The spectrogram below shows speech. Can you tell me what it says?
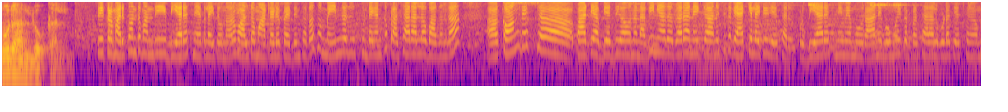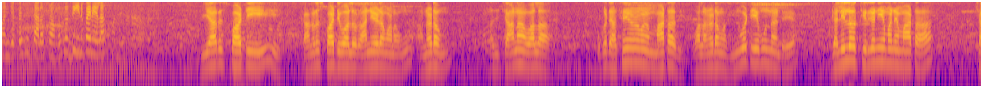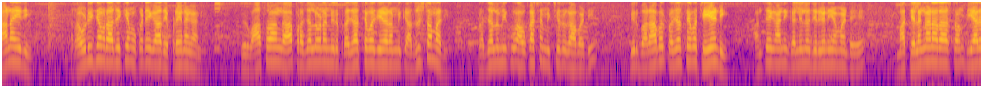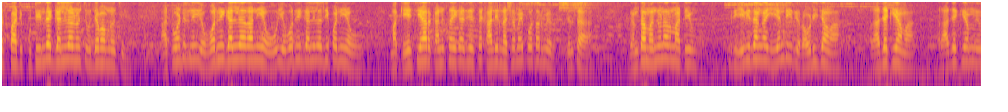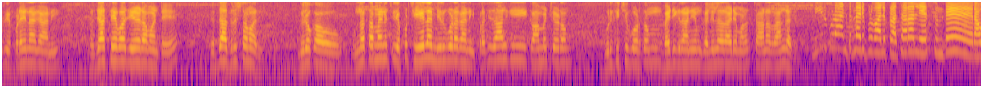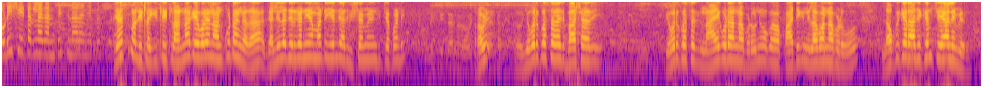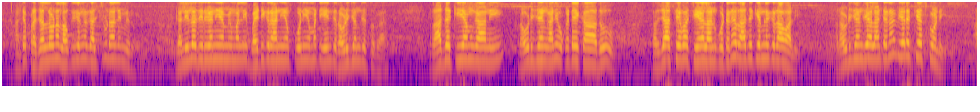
పూరా local. So ఇక్కడ మరికొంతమంది బీఆర్ఎస్ నేతలు అయితే ఉన్నారు వాళ్ళతో మాట్లాడే ప్రయత్నం చేద్దాం. సో మెయిన్గా చూసుకుంటే కనుక ప్రచారాల్లో భాగంగా కాంగ్రెస్ పార్టీ అభ్యర్థిగా ఉన్న నవీన్ యాదవ్ గారు అనేక అనుచిత వ్యాఖ్యలు అయితే చేశారు. ఇప్పుడు బీఆర్ఎస్ని మేము రానివ్వము ఇక్కడ ప్రచారాలు కూడా చేసుకునేమని చెప్పేసి చాలా స్ట్రాంగ్ సో దీనిపైన ఎలా స్పందిస్తారు? బీఆర్ఎస్ పార్టీ కాంగ్రెస్ పార్టీ వాళ్ళు రానియడం అనడం అనడం అది చాలా వాళ్ళ ఒకటి అసహ్యమైన మాట అది. వాళ్ళు అనడం అది. ఇంకోటి ఏముందంటే గలీలో తిరగనీయమనే మాట చాలా ఇది. రౌడిజం రాజకీయం ఒకటే కాదు ఎప్పుడైనా కానీ. మీరు వాస్తవంగా ప్రజల్లోనే మీరు ప్రజాసేవ చేయడం మీకు అదృష్టం అది. ప్రజలు మీకు అవకాశం ఇచ్చారు కాబట్టి మీరు బరాబర్ ప్రజాసేవ చేయండి. అంతేగాని గల్లీలో తిరగనీయమంటే మా తెలంగాణ రాష్ట్రం బీఆర్ఎస్ పార్టీ పుట్టిందే గల్లీలో నుంచి ఉద్యమం నుంచి. అటువంటిది ఎవరిని గల్లీలో రానియవు ఎవరిని గల్లీలో దీపనీయవు మా కేసీఆర్ కనసాయిగా చేస్తే ఖాళీ నష్టమైపోతారు మీరు తెలుసా? ఎంతమంది ఉన్నారు మా టీం? మీరు ఏ విధంగా ఏంది ఇది? రౌడిజమా? రాజకీయమా? రాజకీయం మీరు ఎప్పుడైనా కానీ ప్రజాసేవ చేయడం అంటే పెద్ద అదృష్టం అది. మీరు ఒక ఉన్నతమైన ఎప్పుడు చేయలే మీరు కూడా కానీ ప్రతిదానికి కామెంట్ చేయడం ఉరికిచ్చి కొడతాం బయటికి రానియం గల్లీలో అనేది చాలా రాంగ్ అది. మీరు కూడా అంటున్నారు ఇప్పుడు వాళ్ళు ప్రచారాలు చేస్తుంటే రౌడీ షీటర్ లాగా అనిపిస్తున్నారు అని చెప్పేసి ఎస్ మళ్ళీ ఇట్లా ఇట్లా ఇట్లా అన్నాక ఎవరైనా అనుకుంటాం కదా గల్లీలో తిరగనీయం అంటే ఏంది అది విషయం ఏంది చెప్పండి. రౌడీ ఎవరికి వస్తుంది అది భాష అది? ఎవరికి వస్తుంది? నాయకుడు అన్నప్పుడు నువ్వు ఒక పార్టీకి నిలబడినప్పుడు లౌకిక రాజకీయం చేయాలి మీరు. అంటే ప్రజల్లోనే లౌకికంగా కలిసి ఉండాలి మీరు. గల్లీలో తిరగనియం మిమ్మల్ని బయటికి రానియం పోనీయం అంటే ఏంది? రౌడిజం చేస్తుర్రా? రాజకీయం కానీ రౌడిజం కానీ ఒకటే కాదు. ప్రజాసేవ చేయాలనుకుంటేనే రాజకీయంలోకి రావాలి. రౌడిజం చేయాలంటేనే వేరే చేసుకోండి.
